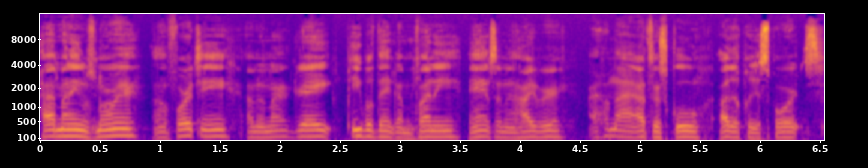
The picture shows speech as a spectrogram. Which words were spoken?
Hi, my name is Norman. I'm 14. I'm in ninth grade. People think I'm funny, handsome, and hyper. I'm not after school. I just play sports.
